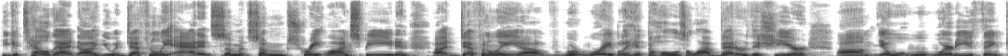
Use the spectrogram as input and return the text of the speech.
you could tell that you had definitely added some some straight line speed, and definitely were, were, able to hit the holes a lot better this year. Um, you know, where do you think?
